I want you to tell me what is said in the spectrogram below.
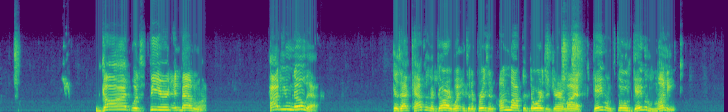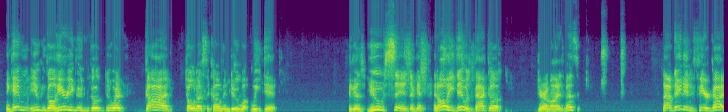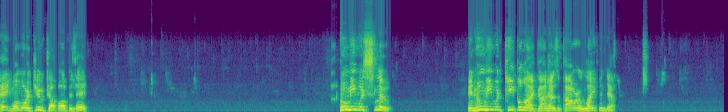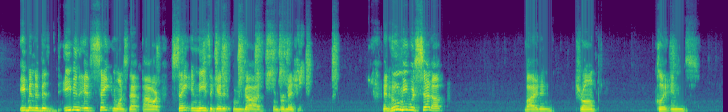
God was feared in Babylon. How do you know that? Because that captain of the guard went into the prison, unlocked the doors of Jeremiah, gave him food, gave him money, and gave him, you can go here, you can go do where God told us to come and do what we did. Because you've sinned again. And all he did was back up Jeremiah's message. Now, they didn't fear God. Hey, one more Jew, chop off his head. Whom he would slew, and whom he would keep alive. God has the power of life and death. Even if, even if Satan wants that power, Satan needs to get it from God from permission. And whom he would set up, Biden, Trump, Clinton's,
